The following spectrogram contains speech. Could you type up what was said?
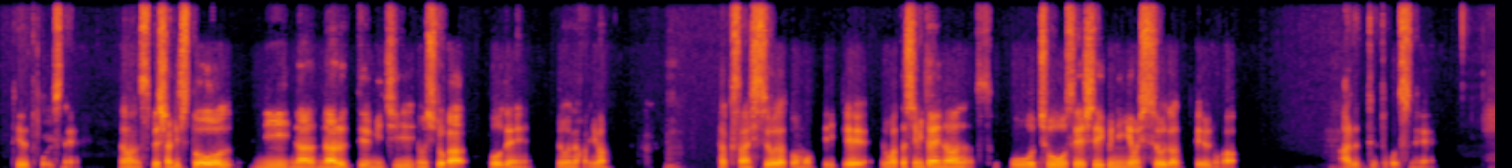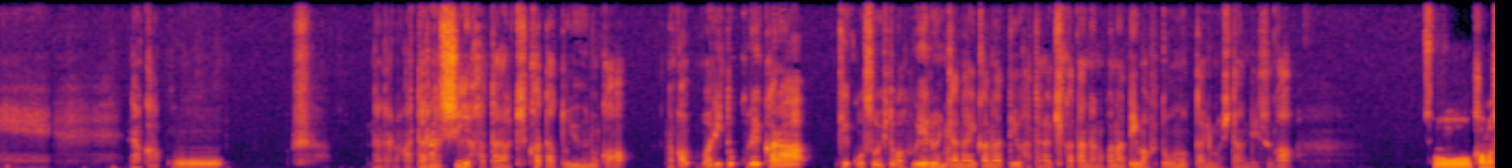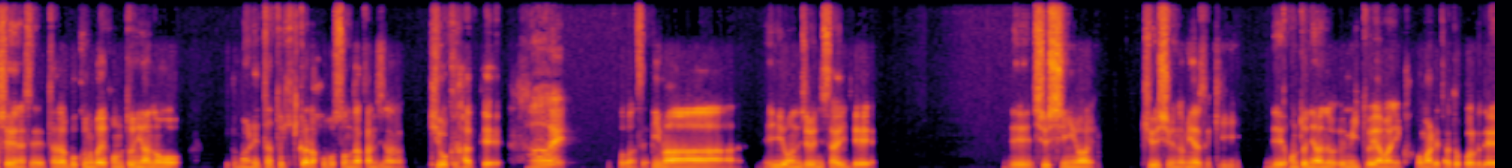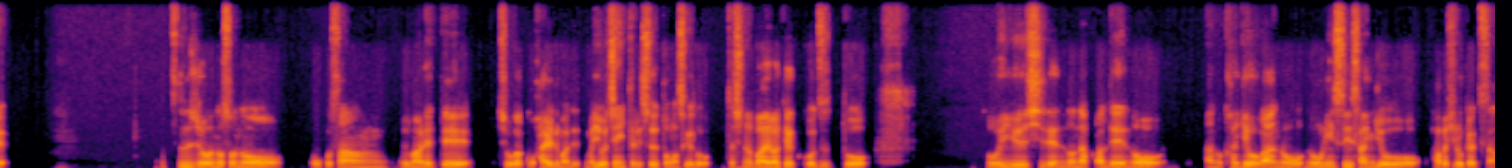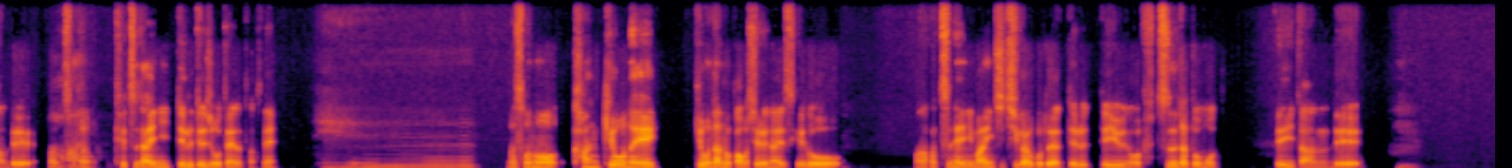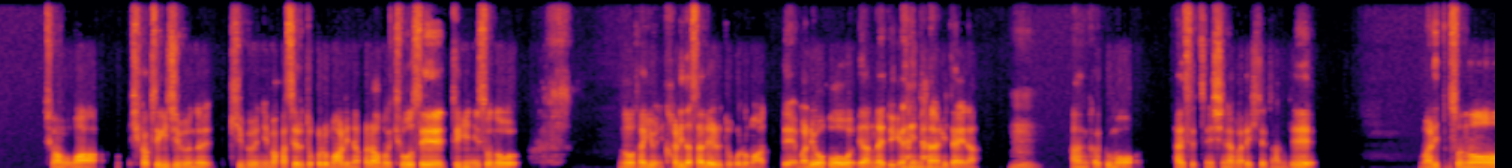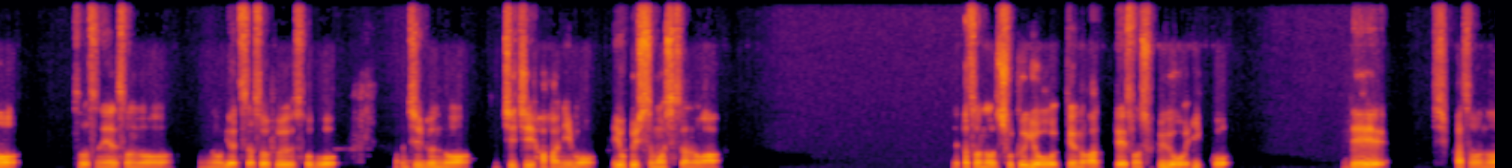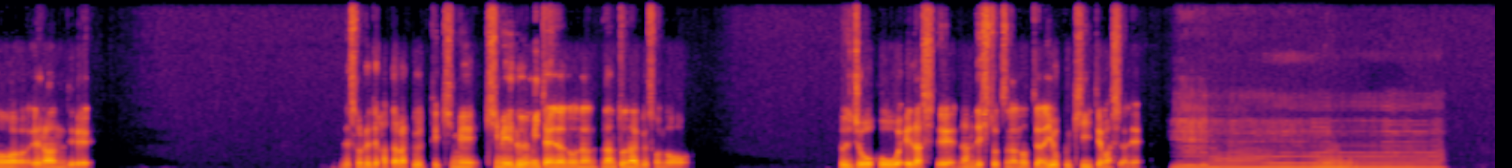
ていうところですね。だからスペシャリストにななるっていう道の人が当然世の中にはうんたくさん必要だと思っていて、でも私みたいなそこを調整していく人間も必要だっていうのがあるっていうところですね。なんかこう、なんだろう、新しい働き方というのか、なんか割とこれから結構そういう人が増えるんじゃないかなっていう働き方なのかなって今ふと思ったりもしたんですが。そうかもしれないですね。ただ僕の場合本当にあの、生まれた時からほぼそんな感じな記憶があって、はい。そうなんですね。今、42歳で、で、出身は九州の宮崎で、本当にあの、海と山に囲まれたところでうん、通常のその、お子さん生まれて、小学校入るまで、まあ幼稚園行ったりすると思うんですけど、私の場合は結構ずっと、そういう自然の中での、あの、家業が農農林水産業を幅広くやってたので、まあはいそこの手伝いに行ってるという状態だったんですね。へえ。まあ、その環境の影響なのかもしれないですけど、まあ、なんか常に毎日違うことをやってるっていうのが普通だと思っていたんで、うん。しかもまあ、比較的自分の気分に任せるところもありながら、もう強制的にその農作業に借り出されるところもあって、まあ両方やんないといけないんだな、みたいなうん。感覚も大切にしながら生きてたんで、割とその、そうですね、その農業やってた祖父、祖母、自分の父、母にもよく質問してたのは、やっぱその職業っていうのがあって、その職業を一個で、しかその選んで、で、それで働くって決め、決めるみたいなのをなんなんとなくその、そういう情報を得出して、なんで一つなのってのはよく聞いてましたね。うーん。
